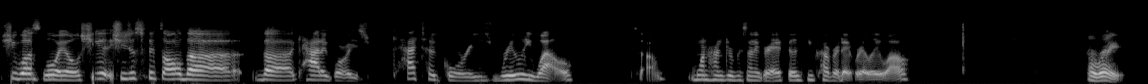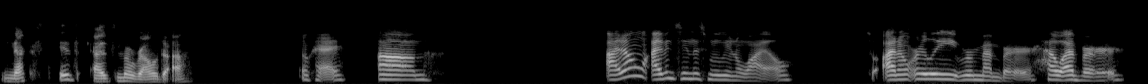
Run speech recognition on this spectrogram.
she was loyal. She she just fits all the the categories categories really well. So 100% agree. I feel like you covered it really well. All right, next is Esmeralda. Okay. Um I don't I haven't seen this movie in a while. So I don't really remember. However,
